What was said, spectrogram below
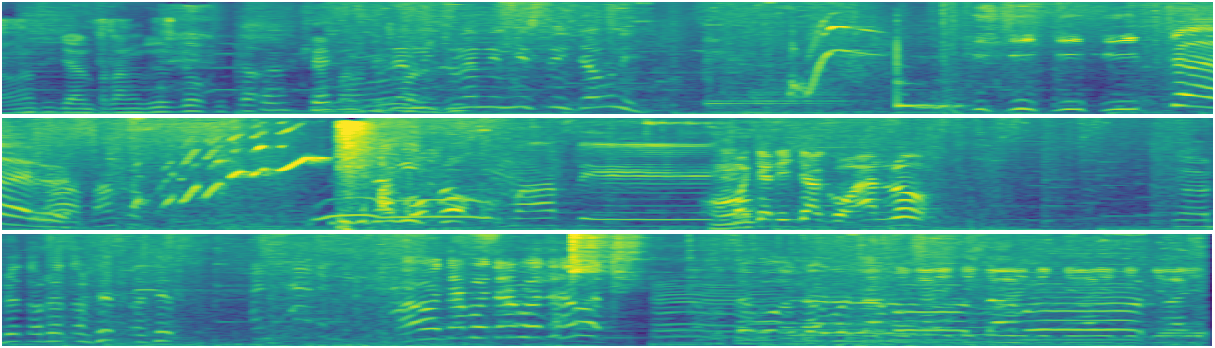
Jangan sih, jangan perang dulu cok kita. Julian nih, Julian nih, miss nih, jauh nih. Hitter. Ah, tangkap. Goblok, mati. Mau jadi jagoan lo? Ya, udah, udah, udah, udah. Oh, cabut, cabut, cabut. Cabut, cabut, cabut. Cicil lagi, cicil lagi,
